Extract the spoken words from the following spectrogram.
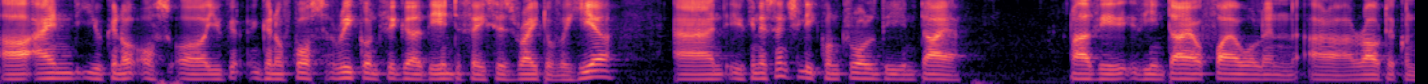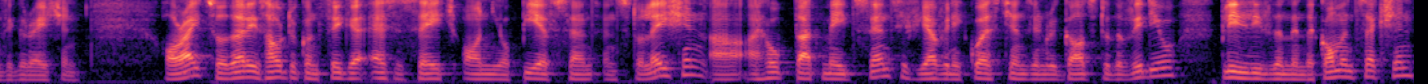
Uh, and you can also uh, you, can, you can of course reconfigure the interfaces right over here. And you can essentially control the entire uh, the the entire firewall and uh, router configuration all right so that is how to configure SSH on your pfSense installation uh, I hope that made sense if you have any questions in regards to the video please leave them in the comment section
